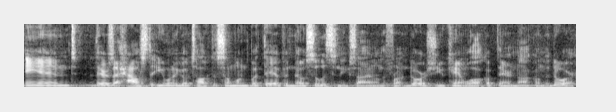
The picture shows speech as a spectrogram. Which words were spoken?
and there's a house that you want to go talk to someone, but they have a no soliciting sign on the front door, so you can't walk up there and knock on the door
